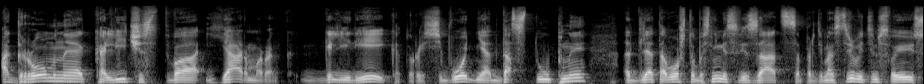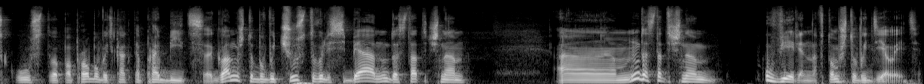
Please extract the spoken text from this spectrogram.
огромное количество ярмарок, галерей, которые сегодня доступны для того, чтобы с ними связаться, продемонстрировать им свое искусство, попробовать как-то пробиться. Главное, чтобы вы чувствовали себя ну, достаточно, э, ну, достаточно уверенно в том, что вы делаете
